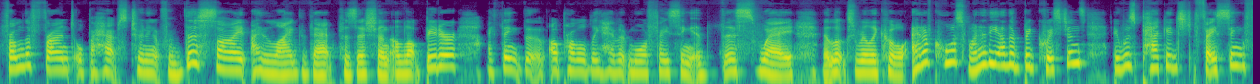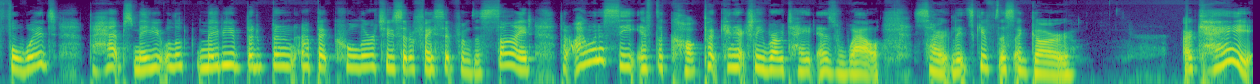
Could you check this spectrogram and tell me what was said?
from the front or perhaps turning it from this side, I like that position a lot better. I think that I'll probably have it more facing it this way. It looks really cool. And of course, one of the other big questions, it was packaged facing forward. Perhaps maybe it will look maybe a bit, been a bit cooler to sort of face it from the side, but I want to see if the cockpit can actually rotate as well. So let's give this a go. Okay,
